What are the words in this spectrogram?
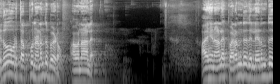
ஏதோ ஒரு தப்பு நடந்து போயிடும் அவனால். ஆகையினால பிறந்ததுலேருந்து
